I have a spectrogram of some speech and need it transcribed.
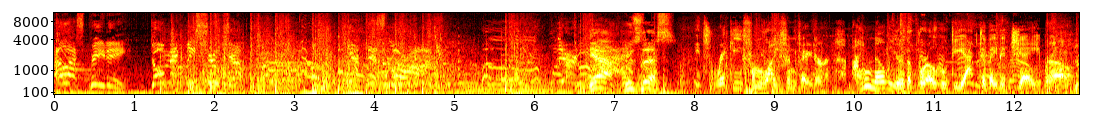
LSPD! Don't make me shoot you! Get this moron! Yeah, who's this? It's Ricky from Lifeinvader. I know you're the bro who deactivated Jay, bro.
